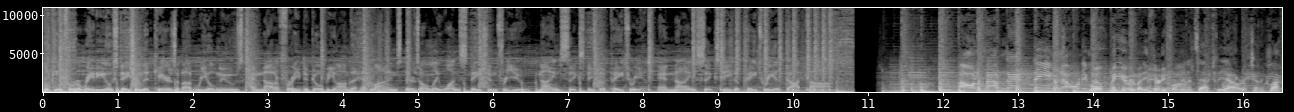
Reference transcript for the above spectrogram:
Looking for a radio station that cares about real news and not afraid to go beyond the headlines? There's only one station for you 960 The Patriot and 960thepatriot.com. Welcome back, everybody. 34 minutes after the hour of 10 o'clock.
